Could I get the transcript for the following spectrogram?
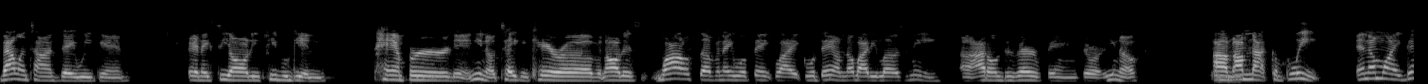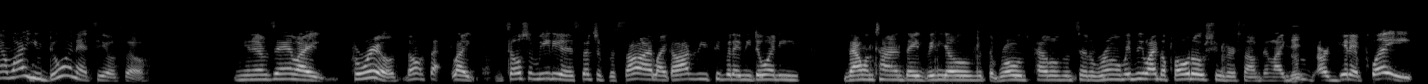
Valentine's Day weekend and they see all these people getting pampered and, you know, taken care of and all this wild stuff. And they will think like, well, damn, nobody loves me uh, I don't deserve things, or you know, um, mm-hmm. I'm not complete. And I'm like, damn, why are you doing that to yourself? You know what I'm saying? Like for real, don't stop. Like social media is such a facade. Like a lot of these people, they be doing these Valentine's Day videos with the rose petals into the room. Maybe like a photo shoot or something. Like yep. you are getting played.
